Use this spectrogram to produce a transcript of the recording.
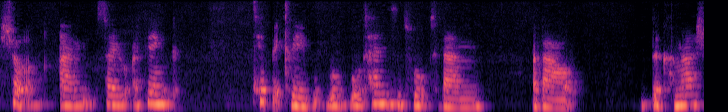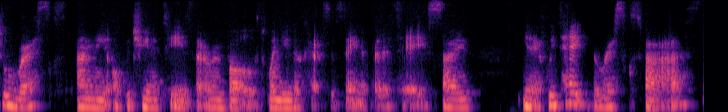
Sure. Um, so I think typically we'll, we'll tend to talk to them about the commercial risks and the opportunities that are involved when you look at sustainability. So, you know, if we take the risks first,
